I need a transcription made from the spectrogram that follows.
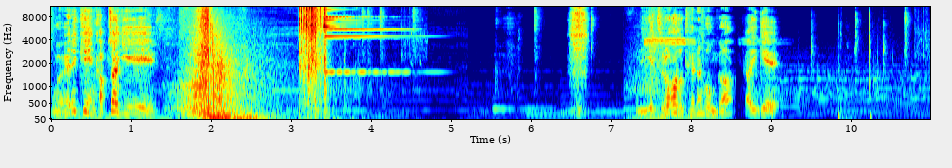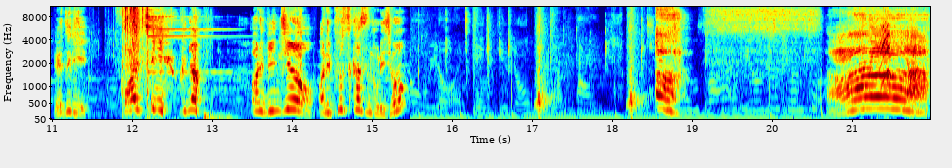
뭐야 해리케인 갑자기 아니 이게 들어가도 되는 건가? 그러니까 이게 애들이 파이팅 그냥 아니 민지 형 아니 푸스카스 노리셔? 아! 아!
